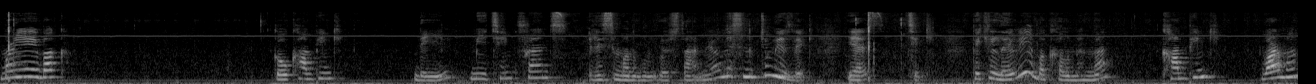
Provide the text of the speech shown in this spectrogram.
Maria'ya bak. Go camping. Değil. Meeting friends. Resim bana bunu göstermiyor. Listening to music. Yes, tick. Peki Levi'ye bakalım hemen. Camping var mı?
